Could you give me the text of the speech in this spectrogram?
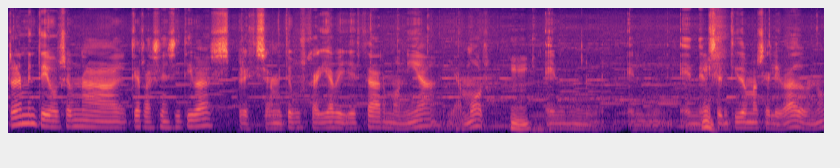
realmente, o sea, una guerra sensitiva precisamente buscaría belleza, armonía y amor mm, en, en- en el Mm. sentido más elevado, ¿no?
